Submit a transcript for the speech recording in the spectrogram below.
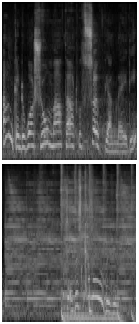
I'm going to wash your mouth out with soap, young lady. Whatever's come over you?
